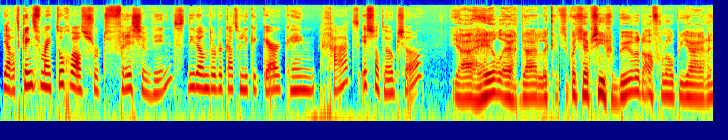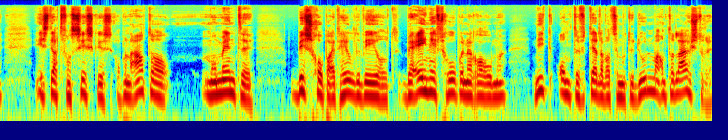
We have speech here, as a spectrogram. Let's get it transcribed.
Ja, dat klinkt voor mij toch wel als een soort frisse wind die dan door de katholieke kerk heen gaat. Is dat ook zo? Ja, heel erg duidelijk. Wat je hebt zien gebeuren de afgelopen jaren is dat Franciscus op een aantal momenten bisschoppen uit heel de wereld bijeen heeft geroepen naar Rome. Niet om te vertellen wat ze moeten doen, maar om te luisteren.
